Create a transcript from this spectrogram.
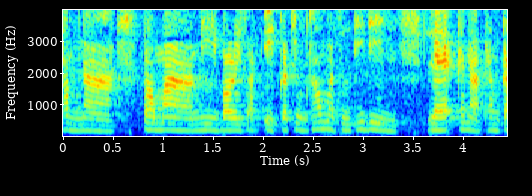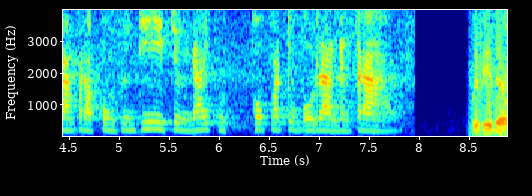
ทำนา ต่อมามีบริษัทเอกชนเข้ามาซื้อที่ดิน และขณะทำการปรับปรุงพื้นที่จึงได้ขุดพบวัตถุโบราณดังกล่าว พื้นที่เดิม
